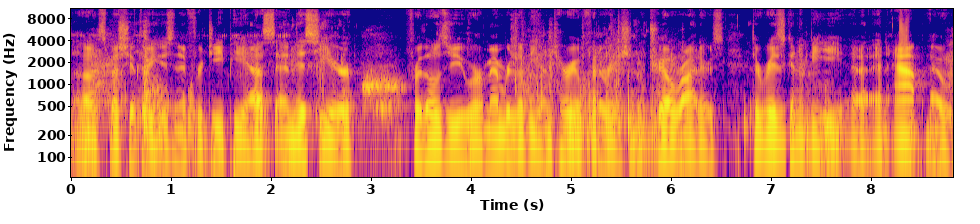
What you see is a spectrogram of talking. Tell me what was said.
uh, especially if they're using it for gps and this year for those of you who are members of the ontario federation of trail riders there is going to be uh, an app out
